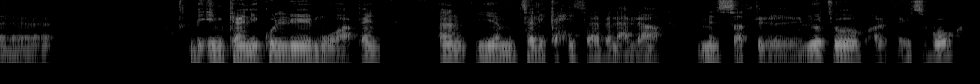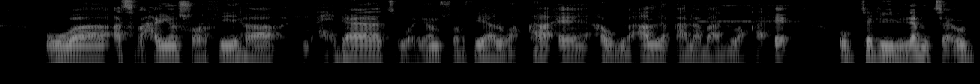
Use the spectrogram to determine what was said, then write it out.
آه، بإمكان كل مواطن أن يمتلك حسابا على منصة اليوتيوب أو الفيسبوك وأصبح ينشر فيها الأحداث وينشر فيها الوقائع أو يعلق على بعض الوقائع وبالتالي لم تعد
